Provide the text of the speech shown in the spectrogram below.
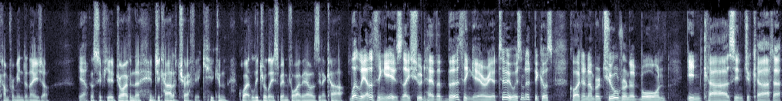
come from Indonesia. Yeah. Because if you're driving the in Jakarta traffic, you can quite literally spend five hours in a car. Well, the other thing is they should have a birthing area too, isn't it? Because quite a number of children are born in cars in Jakarta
